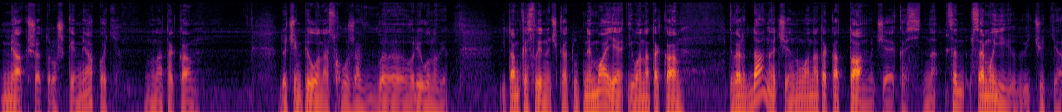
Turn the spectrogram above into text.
м'якша трошки м'якоть. Вона така до чемпіона схожа в Оріонові. І там кислиночка тут немає, і вона така тверда, наче, ну вона така тануча якась. Це все мої відчуття.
